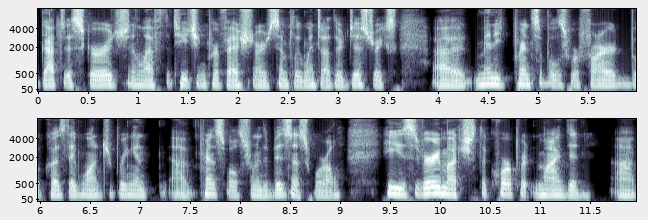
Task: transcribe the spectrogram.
got discouraged and left the teaching profession or simply went to other districts. Uh, many principals were fired because they wanted to bring in uh, principals from the business world. He's very much the corporate minded uh,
